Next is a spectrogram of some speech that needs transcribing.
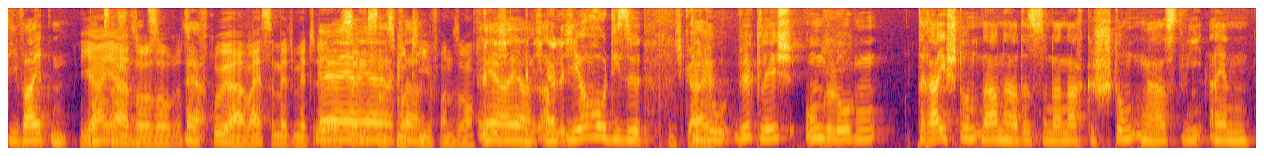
Die Weiten. Ja, ja, so, so, so Ja. früher, weißt du, mit, mit äh, Simpsons-Motiv und so. Find ja, ich- ja. bin ich ehrlich? Jo, diese, ich geil. die du wirklich ungelogen drei Stunden anhattest und danach gestunken hast wie ein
